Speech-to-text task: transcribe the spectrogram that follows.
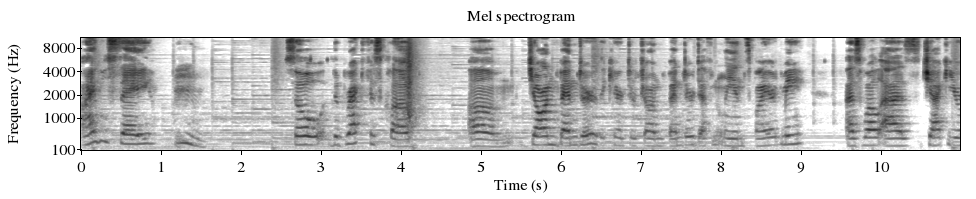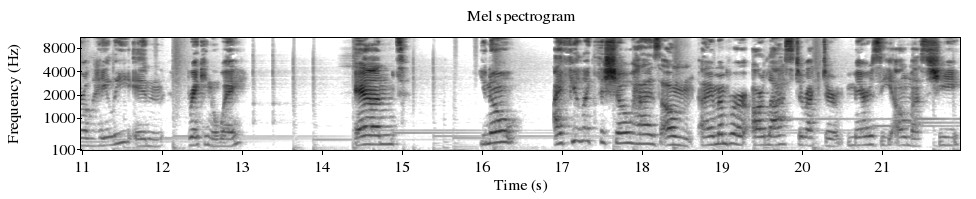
I will say, so the Breakfast Club um, John Bender, the character of John Bender, definitely inspired me, as well as Jackie Earle Haley in Breaking Away. And, you know, I feel like the show has, um, I remember our last director, Mairzee Almas, she,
